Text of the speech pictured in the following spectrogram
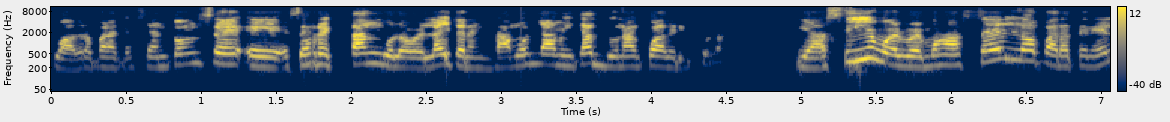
4, para que sea entonces eh, ese rectángulo, ¿verdad? Y tengamos la mitad de una cuadrícula. Y así volvemos a hacerlo para tener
